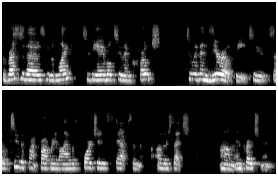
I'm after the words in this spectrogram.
the rest of those, he would like to be able to encroach to within zero feet to so to the front property line with porches, steps, and other such um, encroachments.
